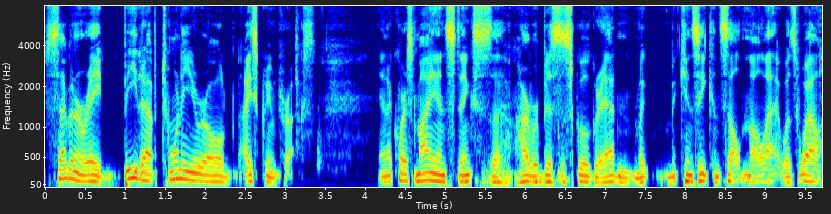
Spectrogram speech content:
seven or eight beat up 20 year old ice cream trucks. And of course, my instincts as a Harvard Business School grad and McKinsey consultant, all that was well,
